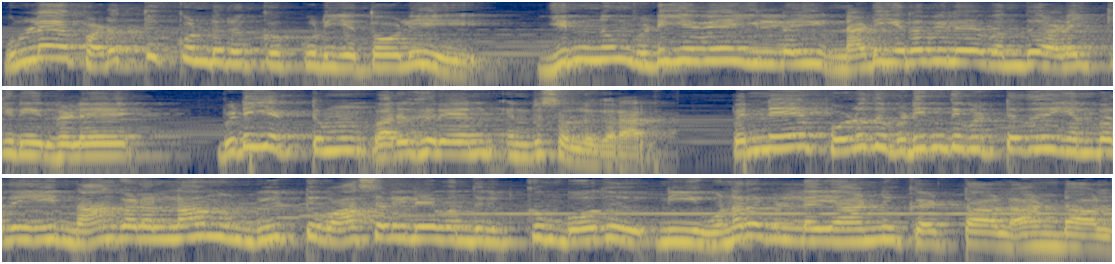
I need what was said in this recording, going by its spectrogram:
உள்ளே படுத்து கொண்டிருக்கக்கூடிய தோழி இன்னும் விடியவே இல்லை நடிஇரவிலே வந்து அழைக்கிறீர்களே விடியட்டும் வருகிறேன் என்று சொல்லுகிறாள். பெண்ணே பொழுது விடிந்து விட்டது என்பதை நாங்களெல்லாம் உன் வீட்டு வாசலிலே வந்து நிற்கும் போது நீ உணரவில்லையான்னு கேட்டாள் ஆண்டாள்.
